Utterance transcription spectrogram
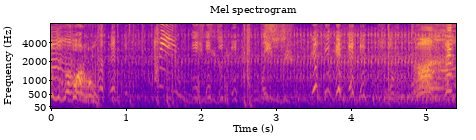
Перестань, я вам тут говорю. Ах, это...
